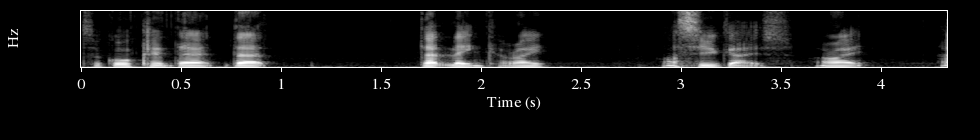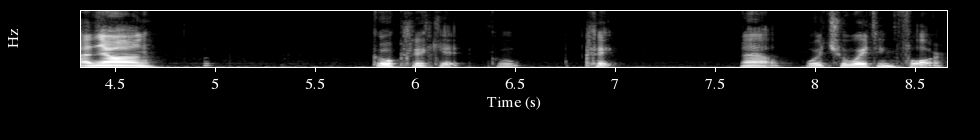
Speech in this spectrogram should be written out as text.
So go click that that that link, alright? I'll see you guys. Alright. Annyeong. Go click it. Go click. Now, what you waiting for?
